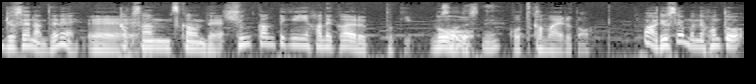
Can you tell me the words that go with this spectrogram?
流星なんでね、ええ拡散使うんで、瞬間的に跳ね返る時そうのですね。こう捕まえると。まあ流星もね、本当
